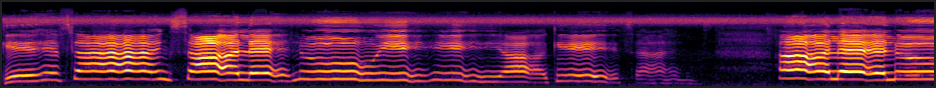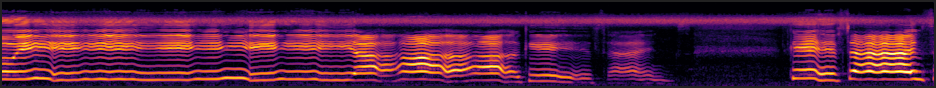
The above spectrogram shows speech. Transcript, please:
Give thanks, hallelujah, give thanks, hallelujah. give thanks.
